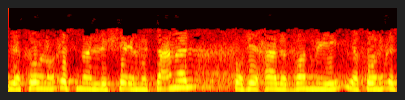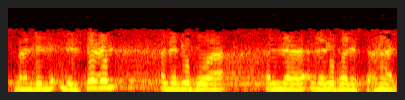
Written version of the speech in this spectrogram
يكون اسما للشيء المستعمل وفي حال الضم يكون اسما للفعل الذي هو الذي هو الاستعمال.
